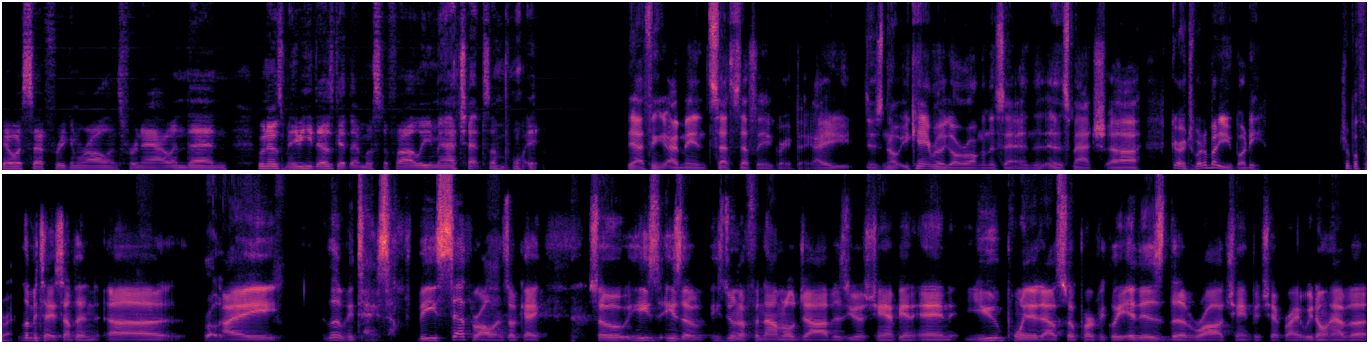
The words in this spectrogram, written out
go with Seth freaking Rollins for now, and then who knows? Maybe he does get that Mustafa Ali match at some point. Yeah, I think I mean Seth's definitely a great pick. I there's no you can't really go wrong in this in, in this match. Uh Gerge, what about you, buddy? Triple threat. Let me tell you something. Uh I let me tell you something. The Seth Rollins, okay. So he's he's a he's doing a phenomenal job as US champion. And you pointed out so perfectly, it is the Raw championship, right? We don't have a,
